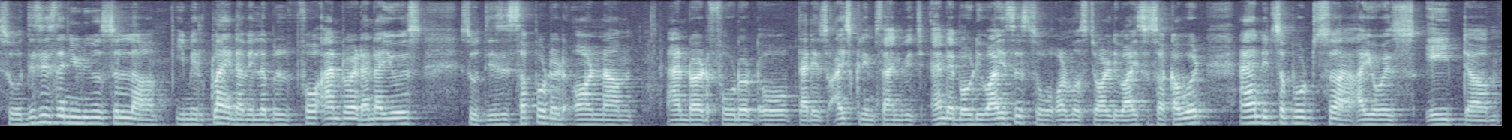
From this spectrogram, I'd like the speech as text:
So this is an universal uh, email client available for Android and iOS. So this is supported on um, Android 4.0 that is ice cream sandwich and above devices. So almost all devices are covered and it supports uh, iOS 8 um,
